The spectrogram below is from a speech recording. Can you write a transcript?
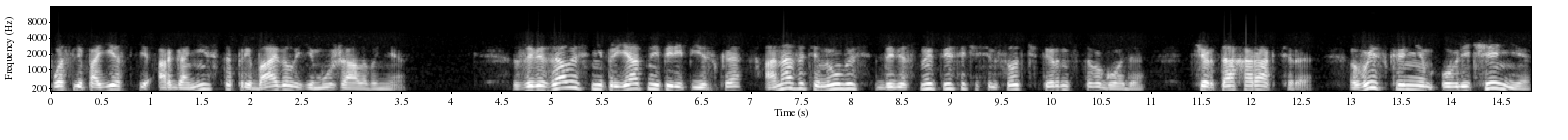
после поездки органиста прибавил ему жалование. Завязалась неприятная переписка, она затянулась до весны 1714 года. Черта характера. В искреннем увлечении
